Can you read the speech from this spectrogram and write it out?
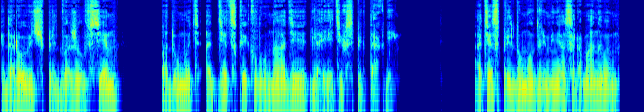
Федорович предложил всем подумать о детской клоунаде для этих спектаклей. Отец придумал для меня с Романовым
